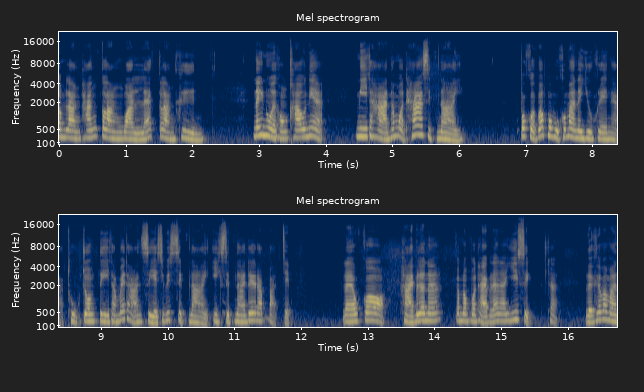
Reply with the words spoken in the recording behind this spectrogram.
กำลังทั้งกลางวันและกลางคืน ในหน่วยของเขาเนี่ยมีทหารทั้งหมด 50 นาย ปรากฏว่าพอบุกเข้ามาในยูเครนเนี่ยถูกโจมตีทำให้ทหารเสียชีวิต 10 นาย อีก 10 นายได้รับบาดเจ็บ แล้วก็หายไปแล้วนะกำลังพลหายไปแล้วนะ 20ค่ะเหลือแค่ประมาณ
